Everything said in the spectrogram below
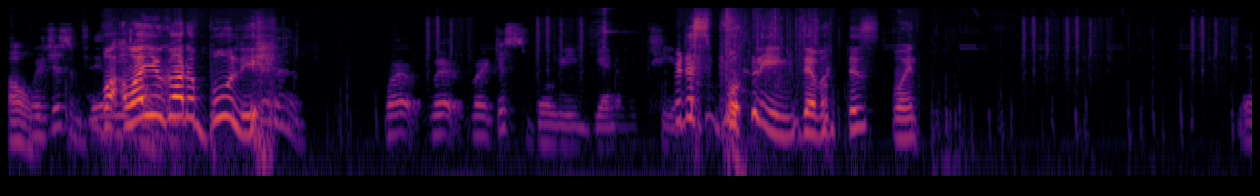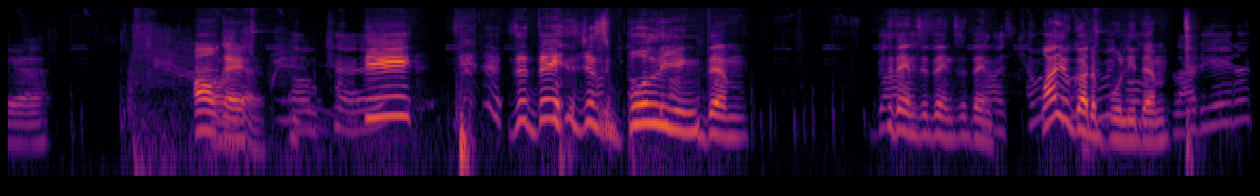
Oh, we're just. Why, bullying why you gotta bully? We're we're we're just bullying the enemy team. We're just bullying them at this point. Yeah. Okay. there. Okay. See, Zidane's just bullying them. Zidane, Guys, Zidane, Zidane. guys, we- Why you gotta bully go, them? Gladiator.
